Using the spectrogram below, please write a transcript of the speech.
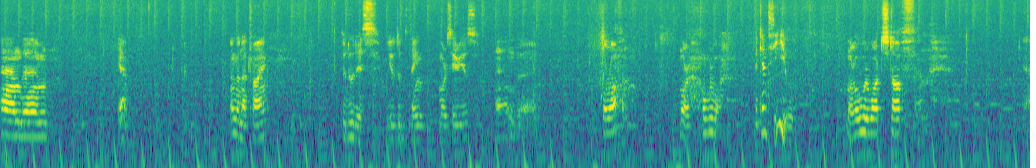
And um, gonna try to do this YouTube thing more serious and uh, more often. More Overwatch. I can't see you. More Overwatch stuff and yeah,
